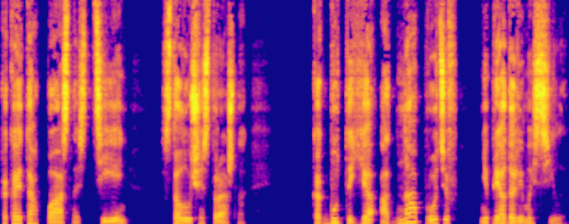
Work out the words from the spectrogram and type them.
Какая-то опасность, тень. Стало очень страшно. Как будто я одна против непреодолимой силы.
